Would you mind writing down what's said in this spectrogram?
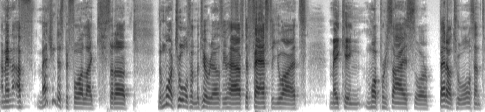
I mean, I've mentioned this before, like, sort of the more tools and materials you have, the faster you are at making more precise or better tools and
